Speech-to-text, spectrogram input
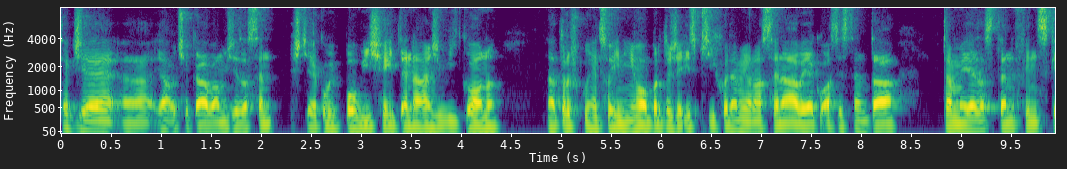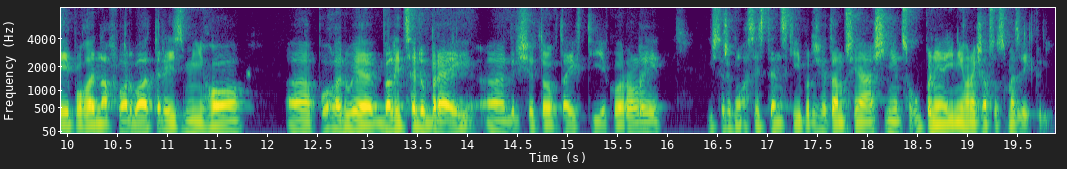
Takže uh, já očekávám, že zase ještě jakoby povýšej ten náš výkon na trošku něco jiného, protože i s příchodem Jona Senávy jako asistenta tam je zase ten finský pohled na florbal, který z mýho uh, pohledu je velice dobrý, uh, když je to tady v té jako roli když se řeknu asistentský, protože tam přináší něco úplně jiného, než na co jsme zvyklí.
